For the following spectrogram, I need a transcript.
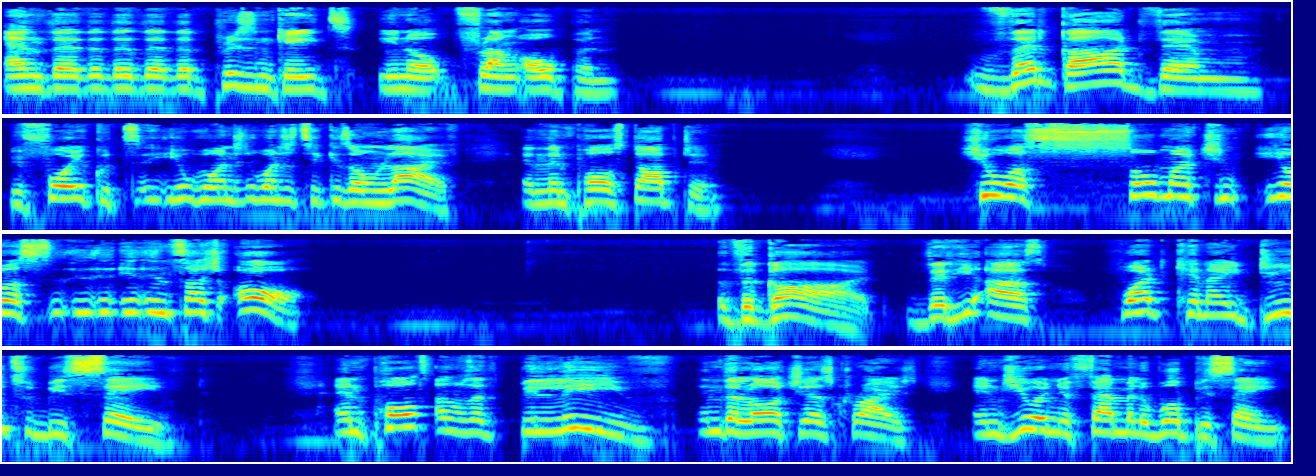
And the, the, the, the prison gates, you know, flung open. That guard them before he could he wanted, he wanted to take his own life. And then paul stopped him. He was so much in, he was in, in, such awe. The god that he asked what can i do to be saved? And paul's answer was that believe in the lord jesus christ and you and your family will be saved.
